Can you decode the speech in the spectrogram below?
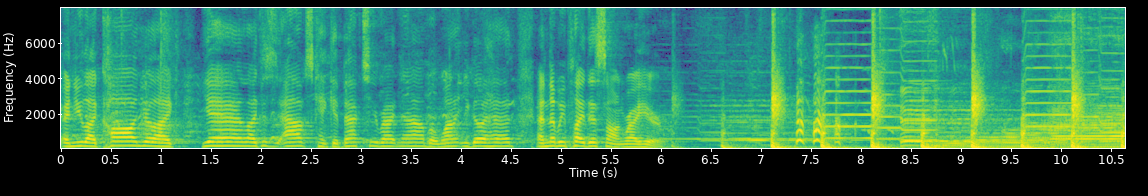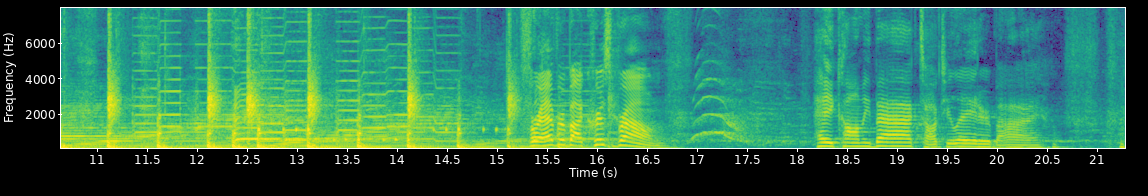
and you like call, and you're like, yeah, like this is Alex, can't get back to you right now, but why don't you go ahead? And then we play this song right here. Forever by Chris Brown. Hey, call me back. Talk to you later. Bye.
